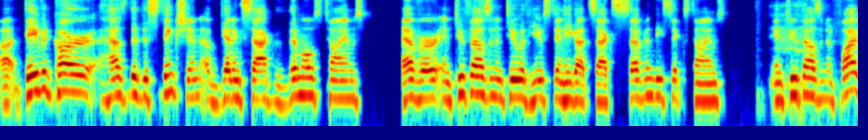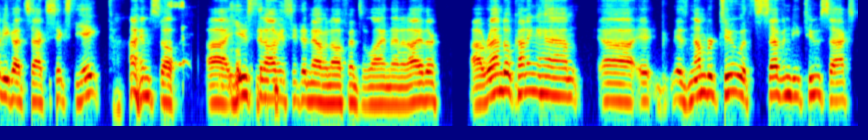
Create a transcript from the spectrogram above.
Uh, David Carr has the distinction of getting sacked the most times ever. In 2002 with Houston, he got sacked 76 times. In 2005, he got sacked 68 times. So uh, Houston obviously didn't have an offensive line then and either. Uh, Randall Cunningham uh, is number two with 72 sacks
